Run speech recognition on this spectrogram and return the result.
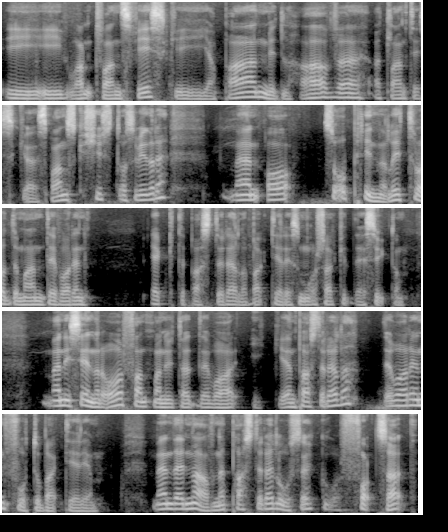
i, i varmtvannsfisk i Japan, Middelhavet, atlantisk eh, spansk kyst osv. Men og, så opprinnelig trodde man det var en ekte pastorella-bakterie som årsaket det sykdom. Men i senere år fant man ut at det var ikke en pastorella, det var en fotobakterie. Men det navnet pastorellose går fortsatt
